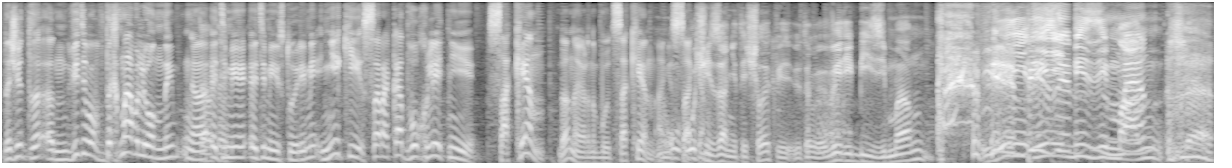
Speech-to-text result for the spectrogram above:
Значит, видимо, вдохновленный Так, этими, этими историями, некий 42-летний Сакен, да, наверное, будет Сакен, а не Ну, Сакен. Очень занятый человек, very busy man. Да.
